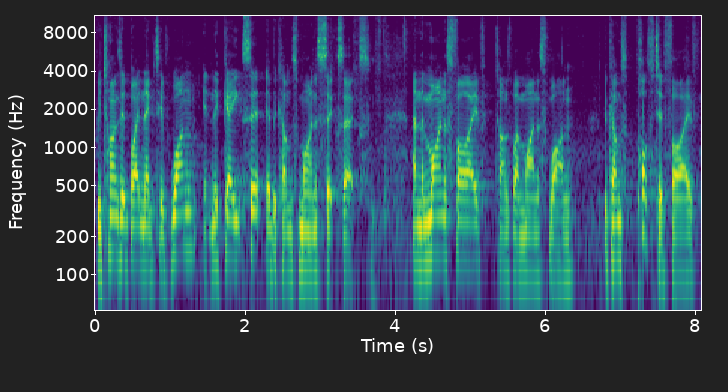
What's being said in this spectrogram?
we times it by negative 1, it negates it, it becomes minus 6x. And the minus 5 times by minus 1 becomes positive 5,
